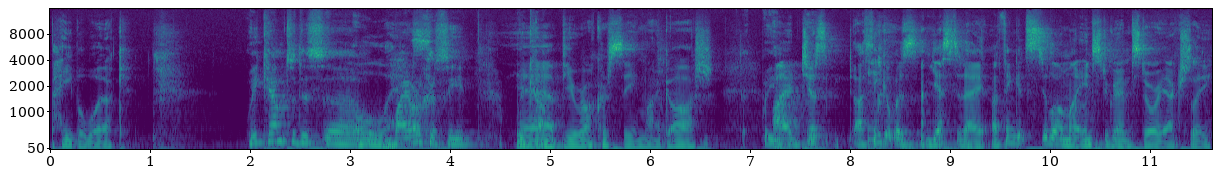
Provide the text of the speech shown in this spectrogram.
paperwork. We come to this uh, bureaucracy. Yeah, bureaucracy, my gosh. I just, I think it was yesterday. I think it's still on my Instagram story, actually.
